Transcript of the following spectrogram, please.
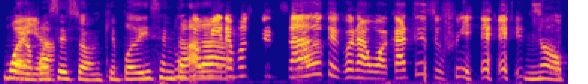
Bueno, Vaya. pues eso, que podéis entrar Nunca a... hubiéramos pensado que con aguacate se hubiera hecho. No,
